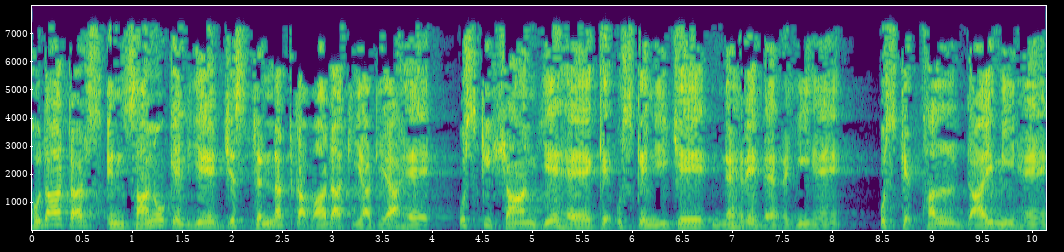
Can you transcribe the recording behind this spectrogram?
خدا ترس انسانوں کے لیے جس جنت کا وعدہ کیا گیا ہے، اس کی شان یہ ہے کہ اس کے نیچے نہریں بہ رہی ہیں، اس کے پھل دائمی ہیں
